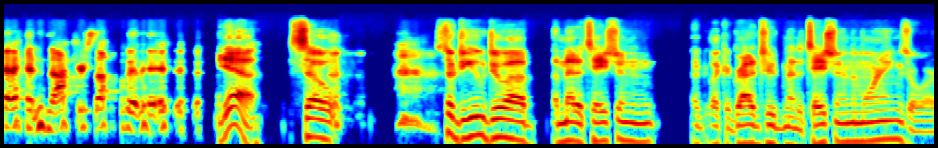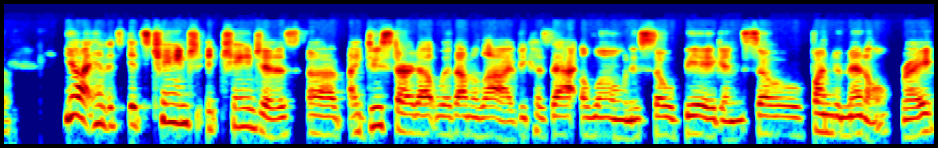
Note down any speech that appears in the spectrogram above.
and knock yourself with it. yeah. So, so do you do a, a meditation, like a gratitude meditation in the mornings, or? Yeah, and it's it's changed. It changes. Uh, I do start out with "I'm alive" because that alone is so big and so fundamental, right?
